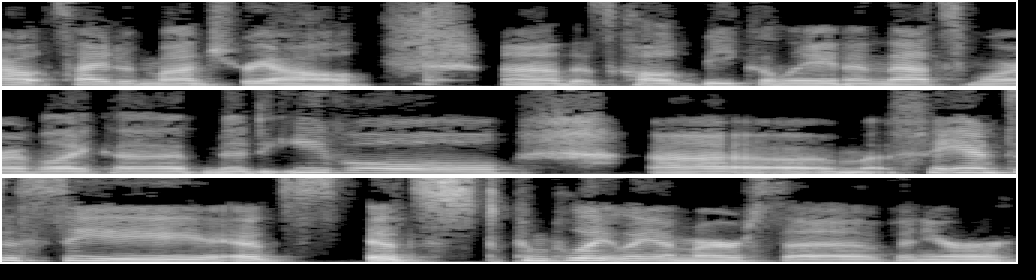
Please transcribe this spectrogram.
outside of Montreal uh, that's called Beaker and that's more of like a medieval um, fantasy. It's it's completely immersive, and you're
